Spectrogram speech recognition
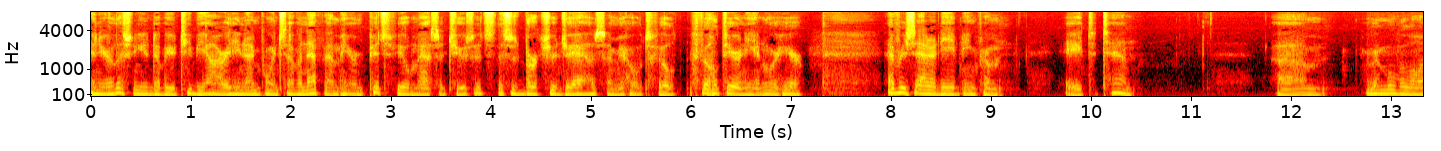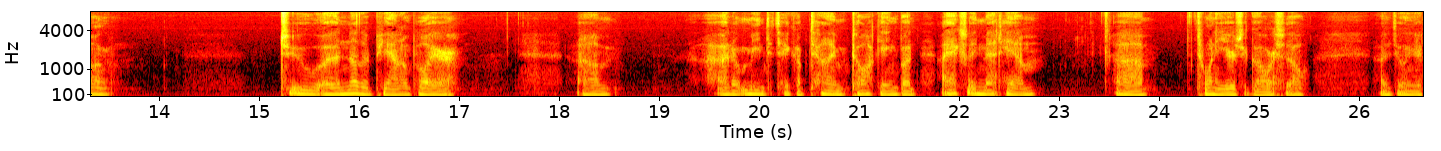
And you're listening to WTBR 89.7 FM here in Pittsfield, Massachusetts. This is Berkshire Jazz. I'm your host, Phil, Phil Tierney, and we're here every Saturday evening from 8 to 10. Um, we're going to move along to another piano player. Um, I don't mean to take up time talking, but I actually met him uh, 20 years ago or so. I was doing a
